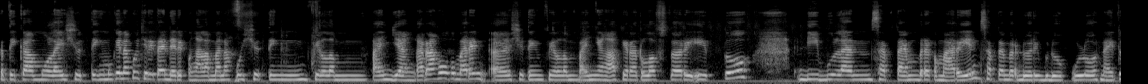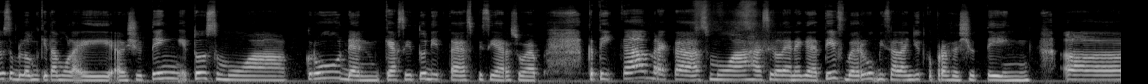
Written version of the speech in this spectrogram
ketika mulai syuting. Mungkin aku ceritain dari pengalaman aku syuting film panjang karena aku kemarin eh, syuting film panjang Akhirat Love Story itu di bulan September kemarin, September 2020. Nah, itu sebelum kita mulai eh, syuting itu semua kru dan cast itu dites PCR swab. Ketika mereka semua hasilnya negatif baru bisa lanjut ke proses syuting. Eh,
